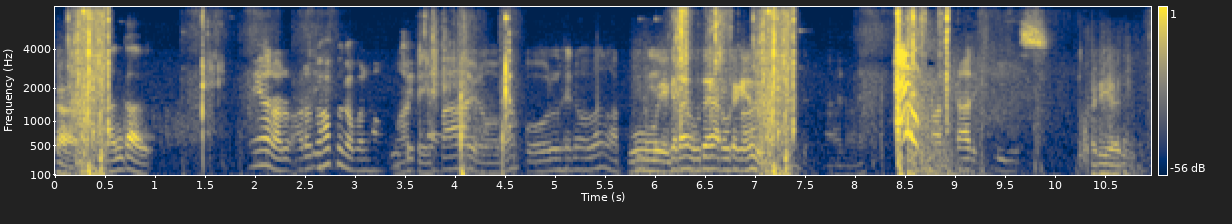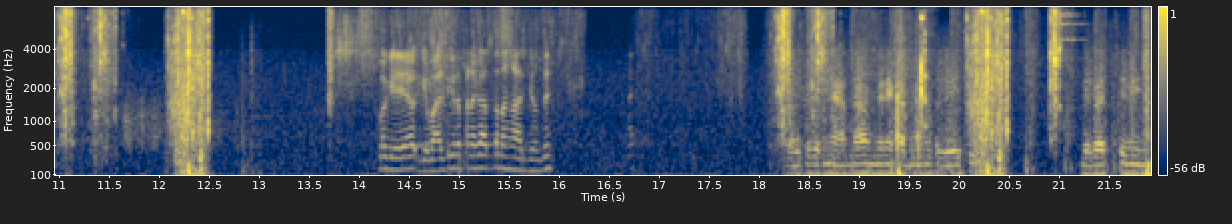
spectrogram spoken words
ලංකා ලංකාවේ මේ අර අර අර ගහප කබල් මට එපා වෙනවා බං කෝල් හෙනවා බං අපි ඌ ඒක තමයි උතේ අරුට ගෙව්වේ හරි ප්ලීස් හරි හරි වගේ ගෙවල් ටිකට පැන ගත්තා නම් හරි හොඳේ ඒක කරන්නේ අන්දාම් වෙන කරන්න තේසි දෙපැත්තෙම ඉන්න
